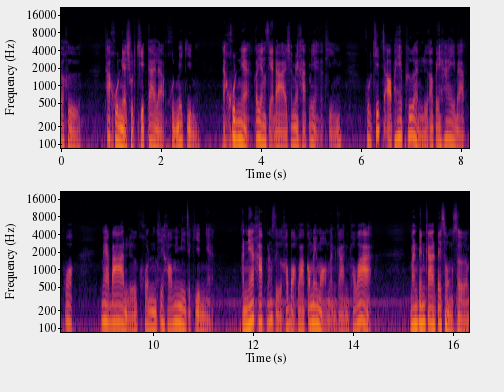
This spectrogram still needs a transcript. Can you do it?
ก็คือ ถ้าคุณเนี่ยฉุดคิดได้แล้ว คุณไม่กิน แต่คุณเนี่ยก็ยังเสียดายใช่ไหมครับ ไม่อยากจะทิ้ง คุณคิดจะเอาไปให้เพื่อน หรือเอาไปให้แบบพวกแม่บ้านหรือคนที่เขาไม่มีจะกินเนี่ย อันนี้ครับหนังสือเขาบอกว่าก็ไม่เหมาะเหมือนกัน เพราะว่ามันเป็นการไปส่งเสริม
